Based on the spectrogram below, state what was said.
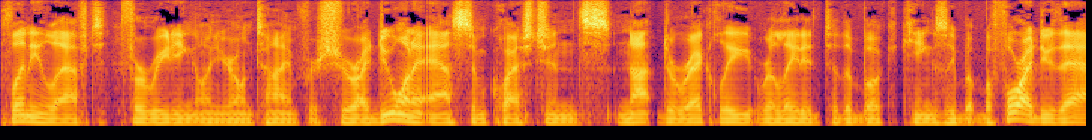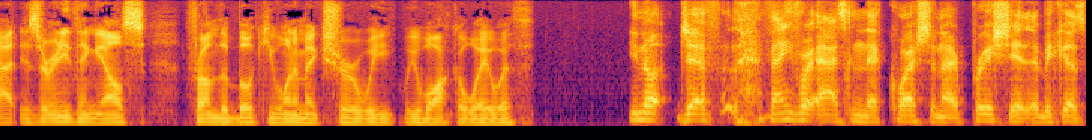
plenty left for reading on your own time for sure. I do want to ask some questions not directly related to the book, Kingsley, but before I do that, is there anything else from the book you want to make sure we, we walk away with? You know, Jeff, thank you for asking that question. I appreciate it because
